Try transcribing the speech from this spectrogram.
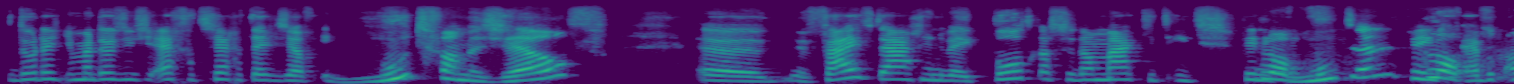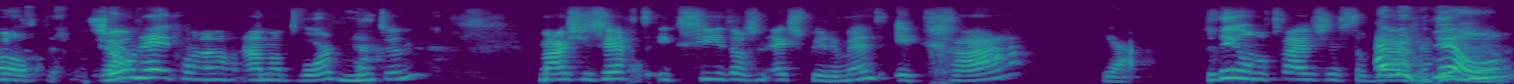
doordat je, maar doordat je echt gaat zeggen tegen jezelf, ik moet van mezelf eh, vijf dagen in de week podcasten, dan maak je het iets, vind Klopt. ik, moeten. Vind Klopt, ik, heb ik klopt. altijd zo'n hekel aan, aan het woord, moeten. Maar als je zegt, ik zie het als een experiment, ik ga Ja. 365 En dagen ik wil. doen.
